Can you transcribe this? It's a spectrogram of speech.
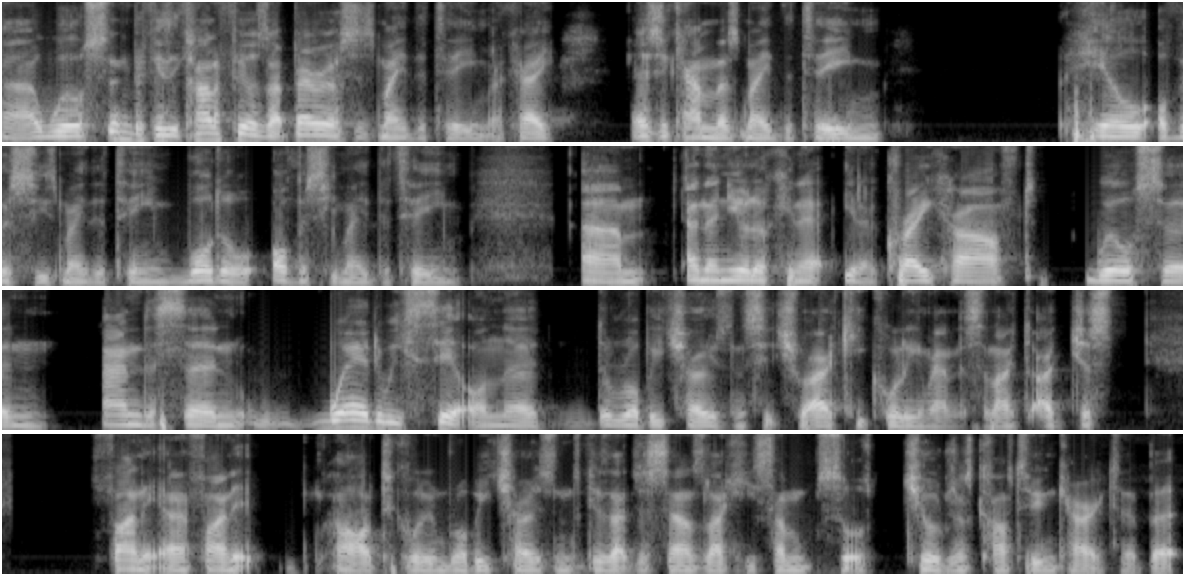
uh, Wilson? Because it kind of feels like Berrios has made the team. Okay, Ezukanma's made the team. Hill obviously has made the team. Waddle obviously made the team. Um, and then you're looking at you know Cracraft, Wilson, Anderson. Where do we sit on the the Robbie Chosen situation? I keep calling him Anderson. I, I just find it I find it hard to call him Robbie Chosen because that just sounds like he's some sort of children's cartoon character. But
